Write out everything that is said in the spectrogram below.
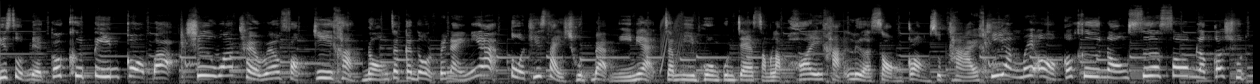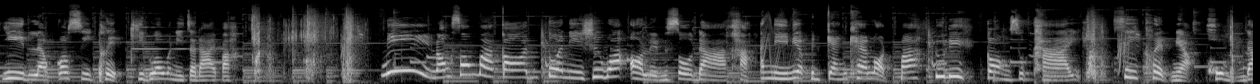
ที่สุดเนี่ยก็คือตีนกบอะชื่อว่า Travel Foggy ค่ะ น้องจะกระโดดไปไหนเนี่ย ตัวที่ใส่ชุดแบบนี้เนี่ย จะมีพวงกุญแจสำหรับห้อยค่ะ เหลือ 2 กล่องสุดท้าย ที่ยังไม่ออกก็คือน้องเสื้อส้มแล้วก็ชุดยีนแล้วก็ Secret คิดว่าวันนี้จะได้ปะ น้องส้มมาก่อน ตัวนี้ชื่อว่า Orange Soda ค่ะ อันนี้เนี่ยเป็นแกงแครอทปะดูดิ กล่องสุดท้าย Secret เนี่ย ผมด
